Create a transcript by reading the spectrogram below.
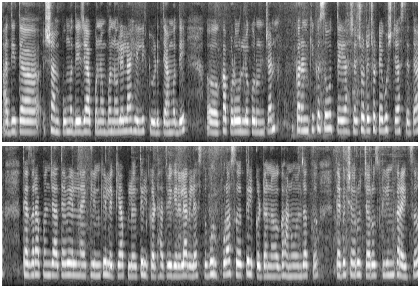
आधी त्या शॅम्पूमध्ये जे आपण बनवलेलं आहे लिक्विड त्यामध्ये कापड ओलं करून छान. कारण की कसं होतंय अशा छोट्या छोट्या गोष्टी असतात त्या. त्या जर आपण ज्या त्या वेळेला नाही क्लीन केलं की आपलं तेलकट हात वगैरे लागले असतं भरपूर असं तेलकटनं घाण होऊन जातं. त्यापेक्षा रोजच्या रोज क्लीन करायचं.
